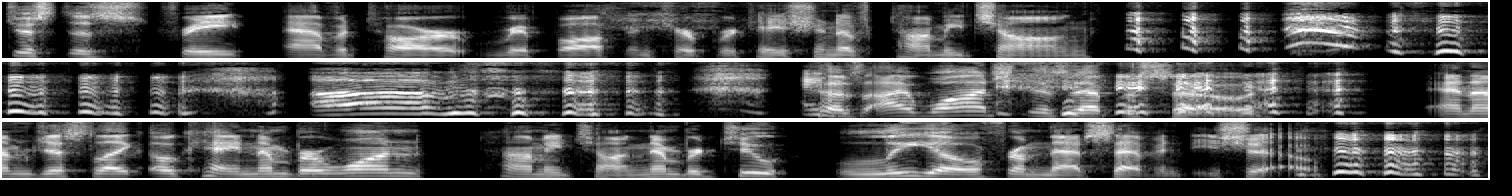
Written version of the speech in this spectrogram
just a straight Avatar ripoff interpretation of Tommy Chong? um, Because I watched this episode and I'm just like, okay, number one, Tommy Chong. Number two, Leo from that 70s show.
